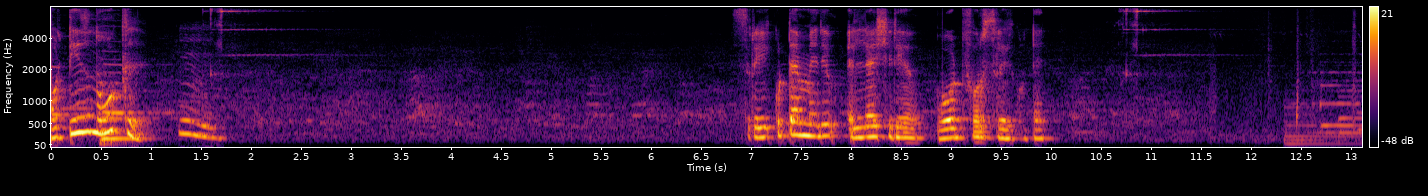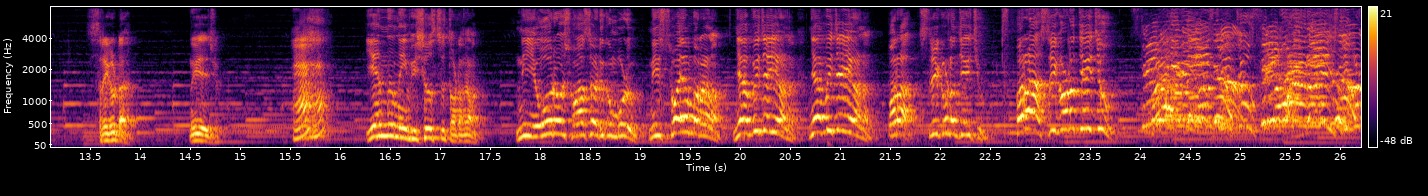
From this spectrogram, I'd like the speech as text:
ഓട്ടിയത് ചെയ്ത് നോക്ക്. ശ്രീകുട്ടൻ വരും എല്ലാം ശരിയാവും. Vote for Sreekuttan. ശ്രീകുട്ട നീ ജയിച്ചു. എന്ന് നീ വിശ്വസിച്ച് തുടങ്ങണം. നീ ഓരോ ശ്വാസം എടുക്കുമ്പോഴും നീ സ്വയം പറയണം. ഞാൻ വിജയാണ് ഞാൻ വിജയാണ്. പറ ശ്രീകുണം ജയിച്ചു. പറ ശ്രീകുണം ജയിച്ചു. ഈ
